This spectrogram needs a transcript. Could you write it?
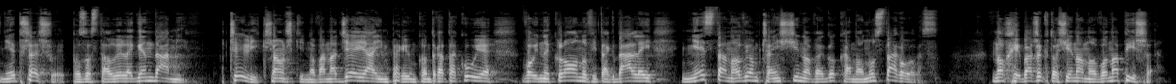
nie przeszły, pozostały legendami. Czyli książki Nowa Nadzieja, Imperium kontratakuje, Wojny Klonów i tak dalej nie stanowią części nowego kanonu Star Wars. No chyba, że ktoś je na nowo napisze.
